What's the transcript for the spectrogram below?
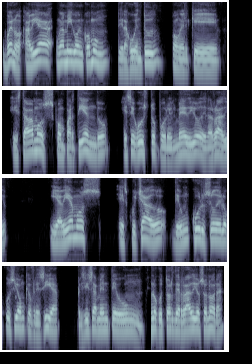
Bueno, había un amigo en común de la juventud con el que estábamos compartiendo ese gusto por el medio de la radio y habíamos escuchado de un curso de locución que ofrecía precisamente un locutor de radio sonora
